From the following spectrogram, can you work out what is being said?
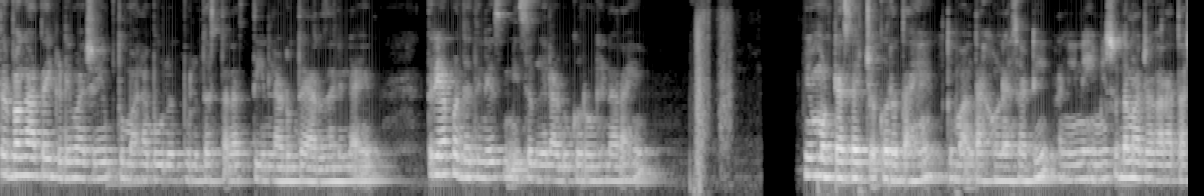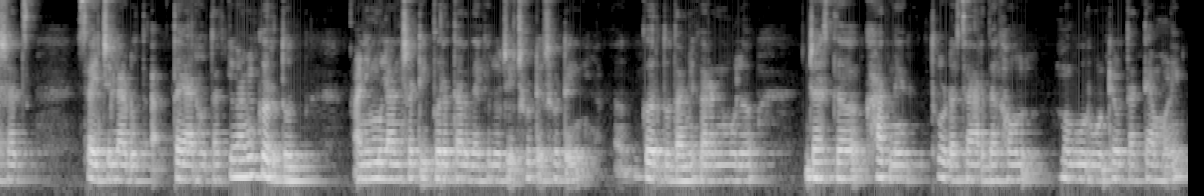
तर बघा आता इकडे माझे तुम्हाला बोलत बोलत असताना तीन लाडू तयार झालेले आहेत. तर या पद्धतीनेच मी सगळे लाडू करून घेणार आहे. मी मोठ्या साईजचे करत आहे तुम्हाला दाखवण्यासाठी. आणि नेहमीसुद्धा माझ्या घरात अशाच साईजचे लाडू त- तयार होतात किंवा आम्ही करतो. आणि मुलांसाठी परत अर्धा किलोचे छोटे छोटे करतो आम्ही कारण मुलं जास्त खात नाहीत. थोडंसं अर्धा खाऊन मग उरवून ठेवतात त्यामुळे.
